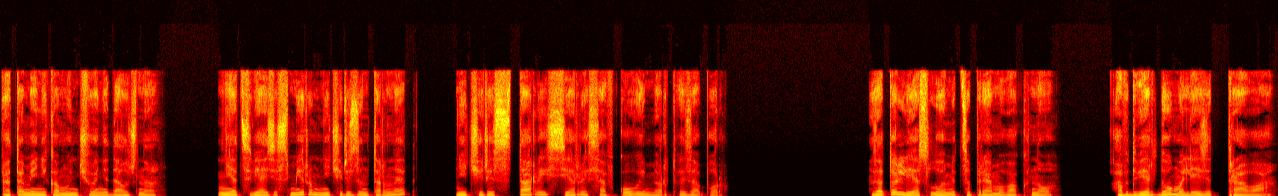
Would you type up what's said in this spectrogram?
А там я никому ничего не должна. Нет связи с миром ни через интернет, ни через старый серый совковый мертвый забор. Зато лес ломится прямо в окно, а в дверь дома лезет трава.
